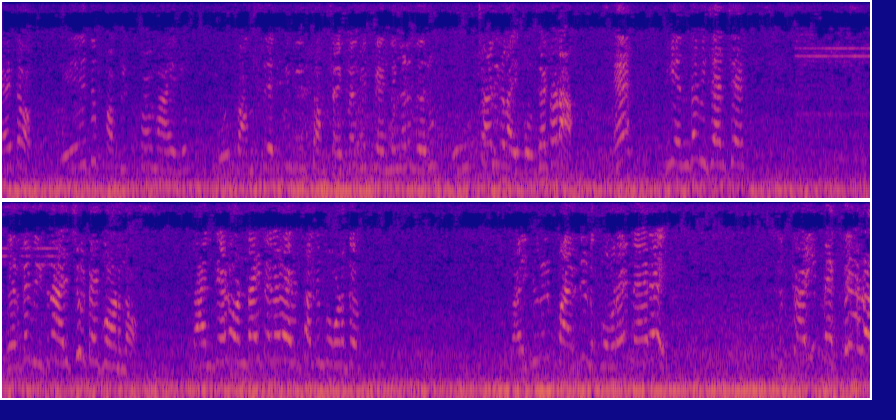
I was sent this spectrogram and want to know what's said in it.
കേട്ടോ? ഏത് പബ്ലിക് ഫോം ആയാലും ഒരു സംസാരിക്കും സംസാരിക്കും അല്ലെങ്കിൽ പെണ്ണുങ്ങൾ വെറും ഊച്ചാലികളായി പോകും കേട്ടോടാ? ഏ? നീ എന്താ വിചാരിച്ചേ? വെറുതെ വീട്ടിൽ അഴിച്ചു വിട്ടേക്കോണെന്നോ തന്റെ ഉണ്ടായിട്ടല്ലേ സ്ഥലം പോണത്? സൈക്കിളിൽ പരിധിയുണ്ട് കുറെ നേരായി. കൈ മെത്തയാണോ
